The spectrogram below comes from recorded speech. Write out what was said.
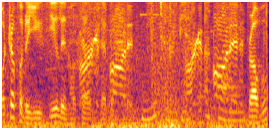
Watch out for the Uziel in Hotel Target 7. spotted. New target Target acquired. Bravo.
